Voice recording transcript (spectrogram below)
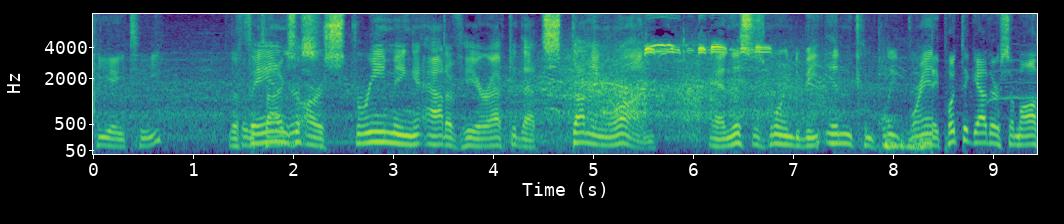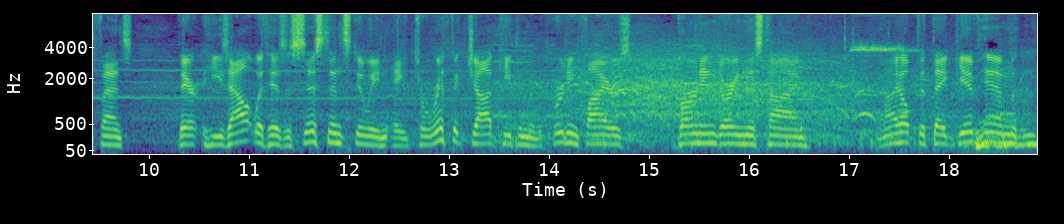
PAT. The For the fans Tigers? are streaming out of here after that stunning run. And this is going to be incomplete. Brand. They put together some offense. There, he's out with his assistants doing a terrific job keeping the recruiting fires burning during this time. And I hope that they give him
